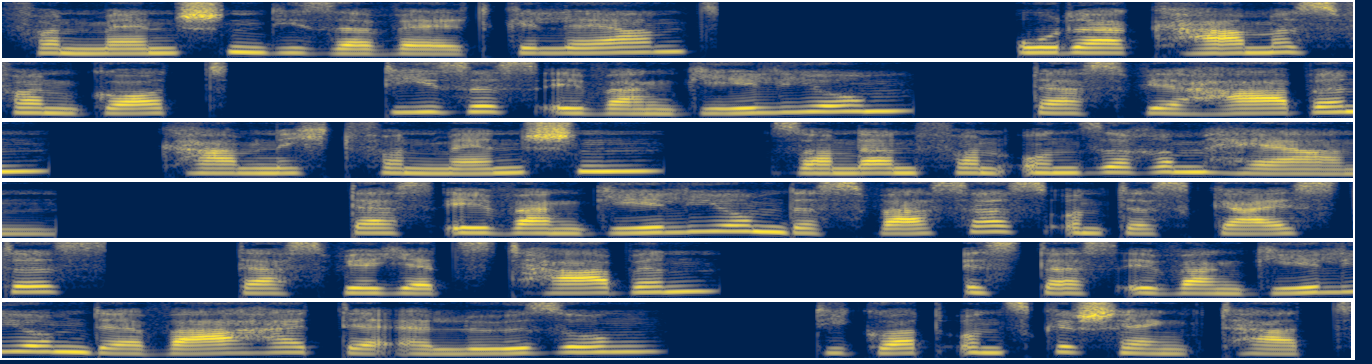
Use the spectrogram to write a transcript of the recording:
von Menschen dieser Welt gelernt? Oder kam es von Gott? Dieses Evangelium, das wir haben, kam nicht von Menschen, sondern von unserem Herrn. Das Evangelium des Wassers und des Geistes, das wir jetzt haben, ist das Evangelium der Wahrheit der Erlösung, die Gott uns geschenkt hat.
